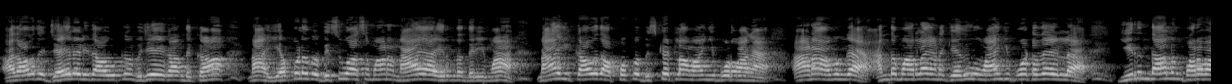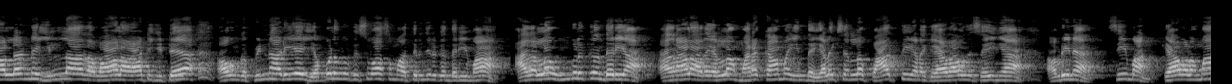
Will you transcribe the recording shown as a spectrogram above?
அதாவது ஜெயலலிதாவுக்கும் விஜயகாந்துக்கும் நான் எவ்வளவு விசுவாசமான நாயா இருந்தேன் தெரியுமா? நாய்க்காவது அப்பப்போ பிஸ்கட்லாம் வாங்கி போடுவாங்க. ஆனா அவங்க அந்த மாதிரிலாம் எனக்கு எதுவும் வாங்கி போட்டதே இல்லை. இருந்தாலும் பரவாயில்லன்னு இல்லாத வாழை ஆட்டிக்கிட்டு அவங்க பின்னாடியே எவ்வளவு விசுவாசமா தெரிஞ்சிருக்கேன் தெரியுமா? அதெல்லாம் உங்களுக்கும் தெரியும். அதனால அதையெல்லாம் மறக்காம இந்த எலெக்ஷன்ல பார்த்து எனக்கு ஏதாவது செய்யுங்க அப்படின்னு சீமான் கேவலமா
